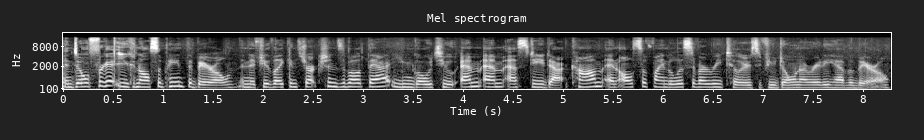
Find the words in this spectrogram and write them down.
And don't forget, you can also paint the barrel. And if you'd like instructions about that, you can go to mmsd.com and also find a list of our retailers if you don't already have a barrel.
